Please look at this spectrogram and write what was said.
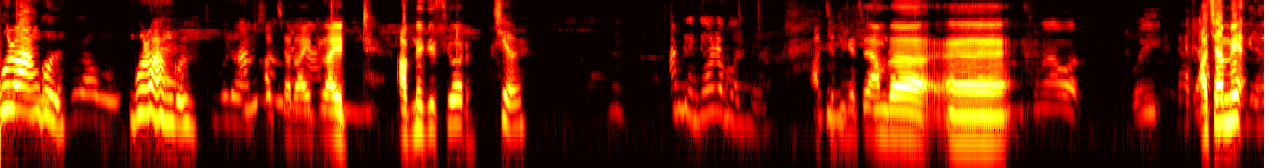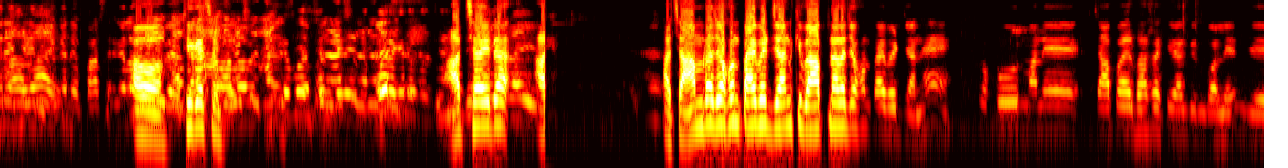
বুড়ো আঙ্গুল। বুড়ো আঙ্গুল। আচ্ছা রাইট রাইট আপনি কি শিওর শিওর আপনি জোরে বলবেন। আচ্ছা ঠিক আছে আমরা আচ্ছা আমি ও ঠিক আছে। আচ্ছা এটা আচ্ছা আমরা যখন প্রাইভেট যান কিংবা আপনারা যখন প্রাইভেট যান হ্যাঁ? তখন মানে চাপায়ের ভাষা কেউ একজন বলেন যে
